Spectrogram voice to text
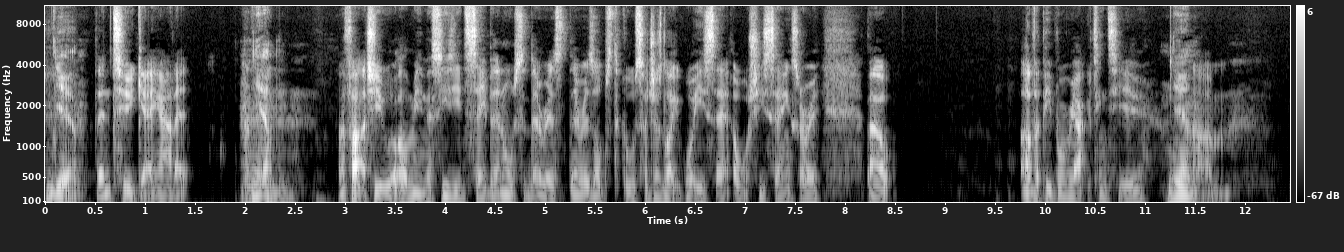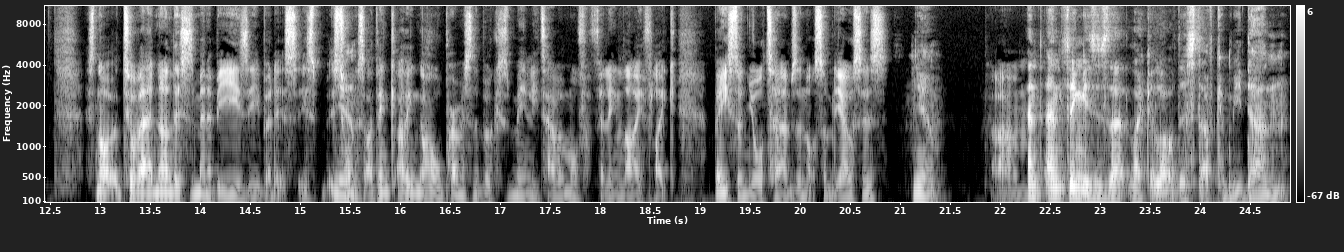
yeah, then two getting at it. And Yeah. then- in fact, actually, well, I mean, it's easy to say, but then also there is there is obstacles such as like what he said or what she's saying. Sorry, about other people reacting to you. yeah, Um, it's not to that none of this is meant to be easy, but it's it's, it's Yeah. almost. I think I think the whole premise of the book is mainly to have a more fulfilling life, like based on your terms and not somebody else's. yeah. Um, And and thing is, is that like a lot of this stuff can be done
